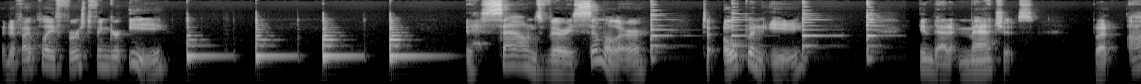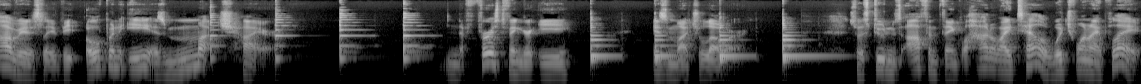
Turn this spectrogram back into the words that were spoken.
that if I play first finger E, it sounds very similar to open E in that it matches. But obviously, the open E is much higher. And the first finger E is much lower. So students often think, well, how do I tell which one I play?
